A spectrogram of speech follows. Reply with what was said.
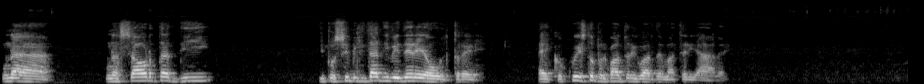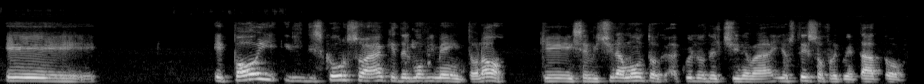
una, una sorta di, di possibilità di vedere oltre. Ecco, questo per quanto riguarda il materiale. E, e poi il discorso anche del movimento, no? che si avvicina molto a quello del cinema. Io stesso ho frequentato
